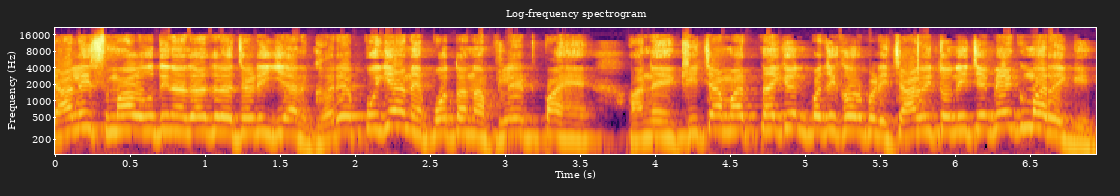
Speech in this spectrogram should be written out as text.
ચાલીસ માળ સુધીના દાદરા ચડી ગયા ને, ઘરે પૂગ્યા ને પોતાના ફ્લેટ પાસે અને ખીચામાં હાથ નાખ્યો ને, પછી ખબર પડી ચાવી તો નીચે બેગમાં રહી ગઈ.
